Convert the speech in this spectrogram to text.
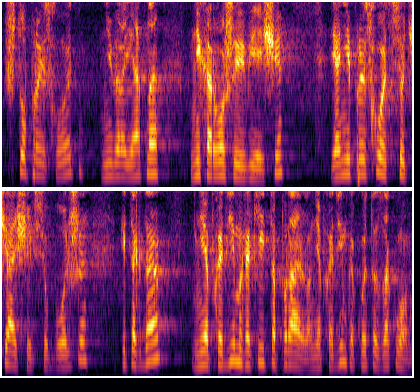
что происходят невероятно нехорошие вещи – и они происходят все чаще и все больше, и тогда необходимы какие-то правила, необходим какой-то закон.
